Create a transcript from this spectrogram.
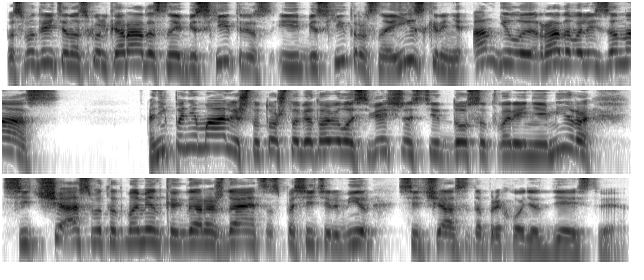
Посмотрите, насколько радостно и бесхитростно, и искренне ангелы радовались за нас. Они понимали, что то, что готовилось в вечности до сотворения мира, сейчас, в этот момент, когда рождается Спаситель мир, сейчас это приходит в действие.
